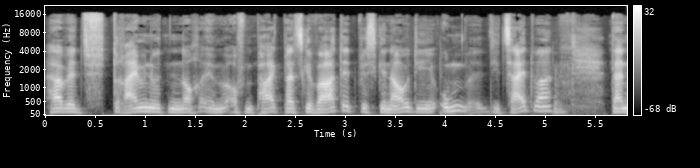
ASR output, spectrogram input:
habe drei Minuten noch im, auf dem Parkplatz gewartet, bis genau die, um, die Zeit war. Dann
